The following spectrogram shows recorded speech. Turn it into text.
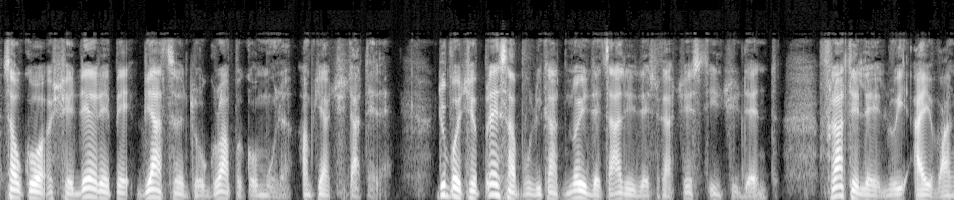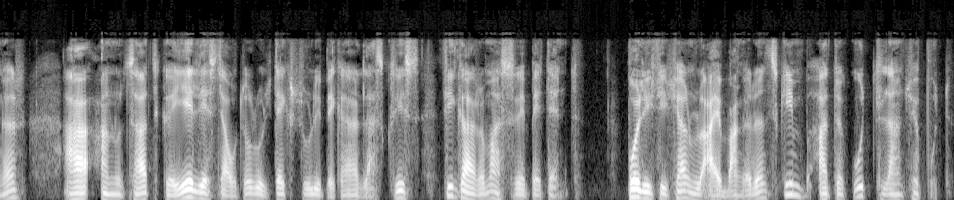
sau cu o ședere pe viață într-o groapă comună. Am chiar citatele. După ce presa a publicat noi detalii despre acest incident, fratele lui Aiwanger a anunțat că el este autorul textului pe care l-a scris, fiindcă a rămas repetent. Politicianul Aiwanger, în schimb, a tăcut la început.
